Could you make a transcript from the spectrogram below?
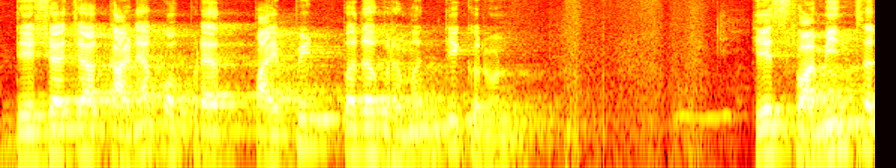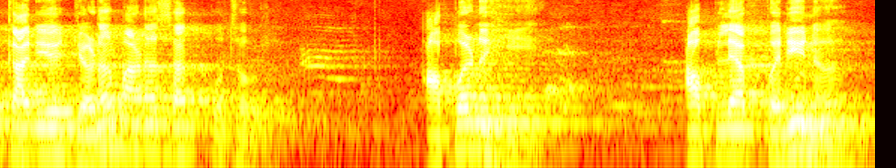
देशाच्या काण्याकोपऱ्यात पायपीट पदभ्रमंती करून हे स्वामींचं कार्य जनमानसात पोचवलं. आपणही आपल्या परीनं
